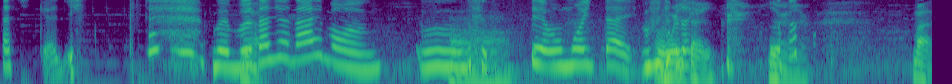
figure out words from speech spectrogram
確かに。む無駄じゃないもん。う。うん。うんって思いたい。思いたい。いやいや。まあ、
